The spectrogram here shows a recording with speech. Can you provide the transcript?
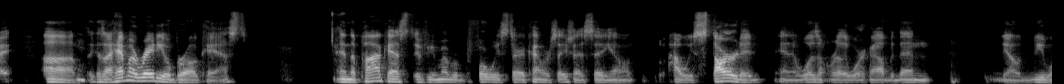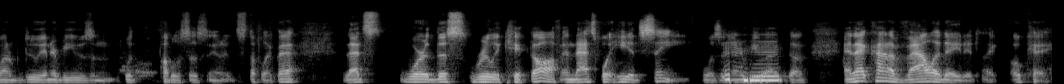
Right? Um, because I had my radio broadcast and the podcast, if you remember before we started conversation, I said, you know, how we started and it wasn't really working out, but then, you know, do you want to do interviews and with publicists and stuff like that? That's where this really kicked off. And that's what he had seen was an interview mm-hmm. I'd done. And that kind of validated like, okay,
